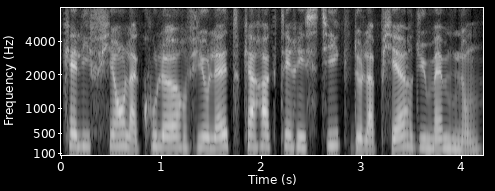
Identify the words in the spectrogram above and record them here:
qualifiant la couleur violette caractéristique de la pierre du même nom.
